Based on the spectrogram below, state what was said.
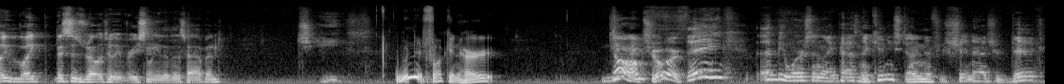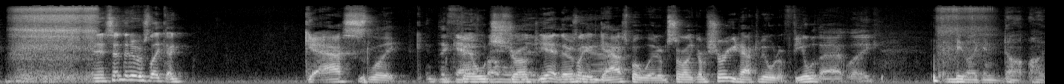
like, like this is relatively recently that this happened. Jeez. Wouldn't it fucking hurt? No, I'm sure. Think that'd be worse than like passing a kidney stone if you're shitting out your dick. And it said that it was like a gas like The gas filled bubble structure. in- Yeah, there was like a gas bubble in them. So like I'm sure you'd have to be able to feel that. Like It'd be like in dump. Uh,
